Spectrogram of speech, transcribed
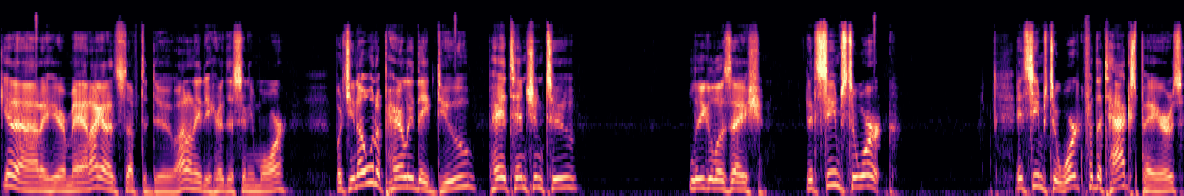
Get out of here, man. I got stuff to do. I don't need to hear this anymore. But you know what apparently they do pay attention to? Legalization. It seems to work. It seems to work for the taxpayers.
